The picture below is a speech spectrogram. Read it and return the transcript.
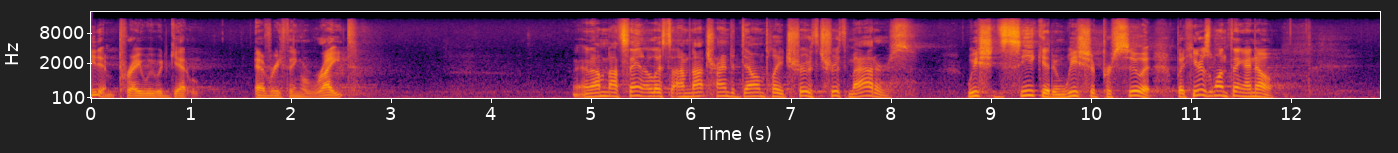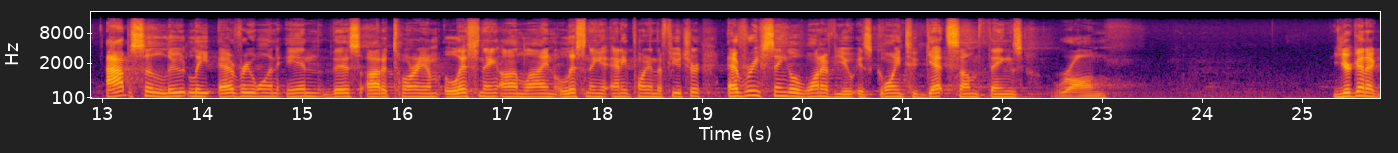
he didn't pray we would get everything right. And I'm not saying, listen, I'm not trying to downplay truth. Truth matters. We should seek it and we should pursue it. But here's one thing I know absolutely everyone in this auditorium, listening online, listening at any point in the future, every single one of you is going to get some things wrong. You're going to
